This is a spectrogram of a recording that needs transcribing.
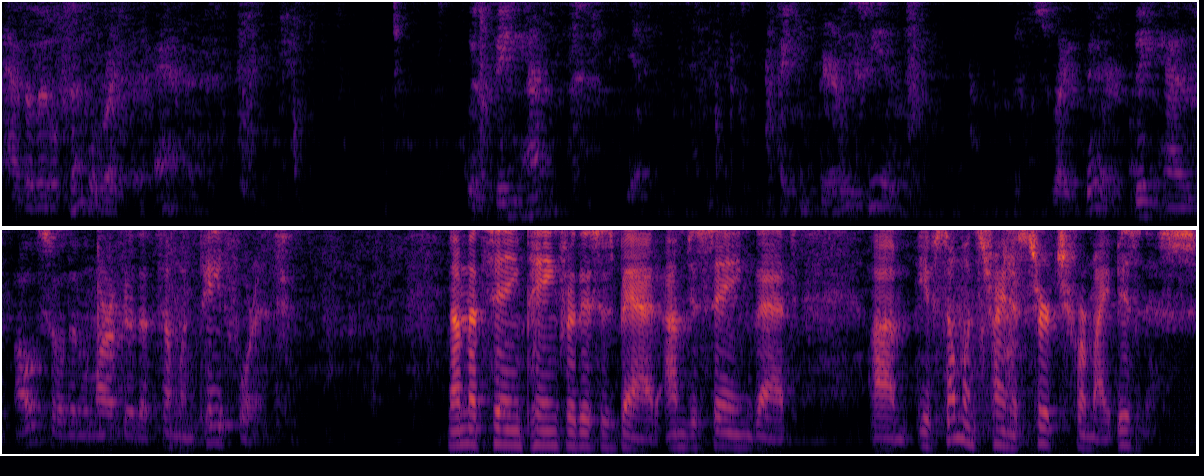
has a little symbol right there, ad. Does Bing have it? Yes. I can barely see it. It's right there. Bing has also a little marker that someone paid for it. Now, I'm not saying paying for this is bad. I'm just saying that um, if someone's trying to search for my business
